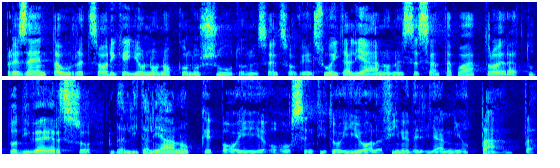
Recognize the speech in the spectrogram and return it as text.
presenta un Rezzori che io non ho conosciuto, nel senso che il suo italiano nel 64 era tutto diverso dall'italiano che poi ho sentito io alla fine degli anni 80.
